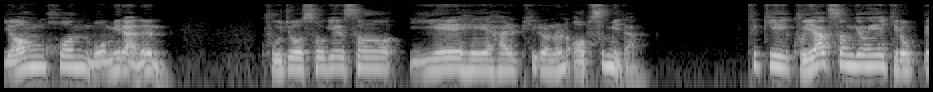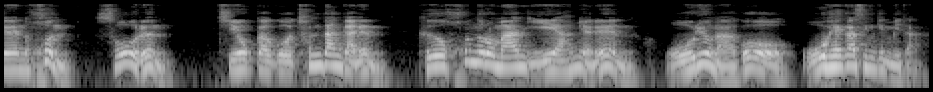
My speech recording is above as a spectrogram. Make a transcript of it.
영혼 몸이라는 구조 속에서 이해해야 할 필요는 없습니다. 특히 구약 성경에 기록된 혼, 소울은 지옥 가고 천당 가는 그 혼으로만 이해하면은 오류나고 오해가 생깁니다.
